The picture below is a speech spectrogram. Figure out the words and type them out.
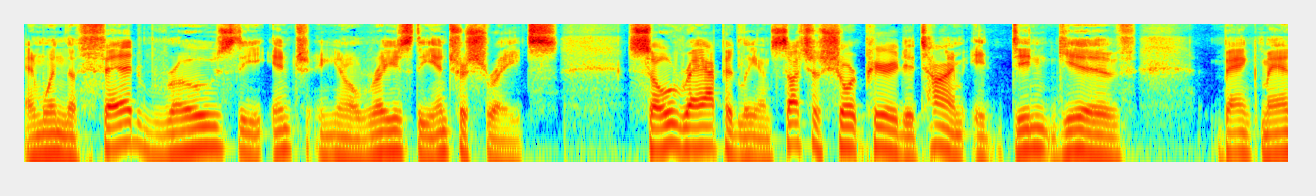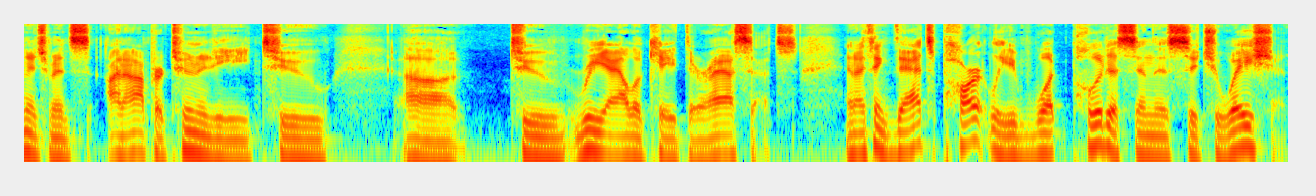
And when the fed rose the you know raised the interest rates so rapidly in such a short period of time it didn't give bank managements an opportunity to uh, to reallocate their assets. And i think that's partly what put us in this situation.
